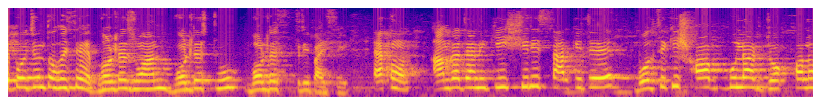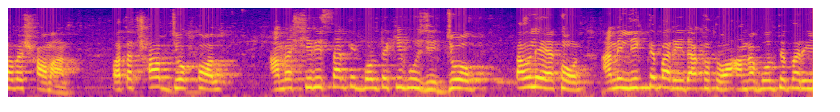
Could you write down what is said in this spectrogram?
এ পর্যন্ত হয়েছে voltage one, voltage two, voltage three পাইছি। এখন আমরা জানি কি, সিরিজ সার্কিটে বলছি কি, সবগুলার যোগফল হবে সমান। অর্থাৎ সব যোগফল আমরা সিরিজ সার্কিট বলতে কি বুঝি? যোগ। তাহলে এখন আমি লিখতে পারি, দেখো তো, আমরা বলতে পারি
